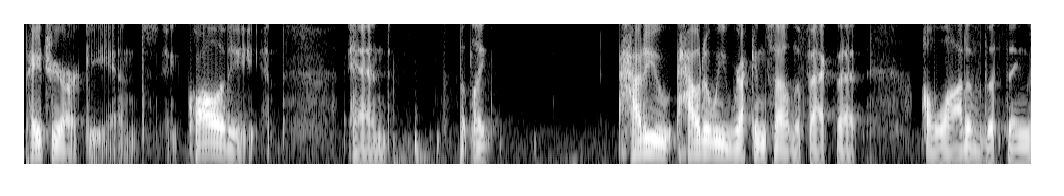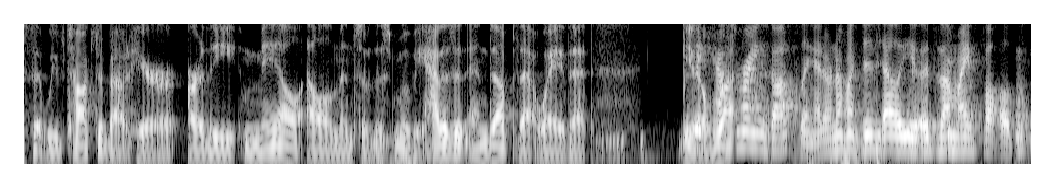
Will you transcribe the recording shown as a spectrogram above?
patriarchy and equality and and but like how do you how do we reconcile the fact that a lot of the things that we've talked about here are the male elements of this movie how does it end up that way that you they know cast Ri- Ryan Gosling. I don't know what to tell you. It's not my fault.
